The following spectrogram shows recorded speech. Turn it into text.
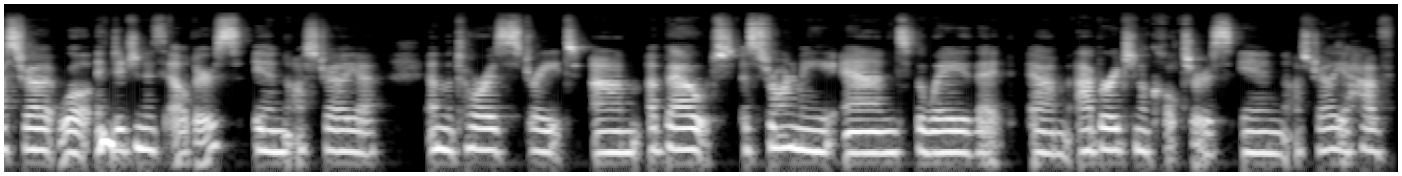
Australia, well, Indigenous elders in Australia and the Torres Strait um, about astronomy and the way that um, Aboriginal cultures in Australia have,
